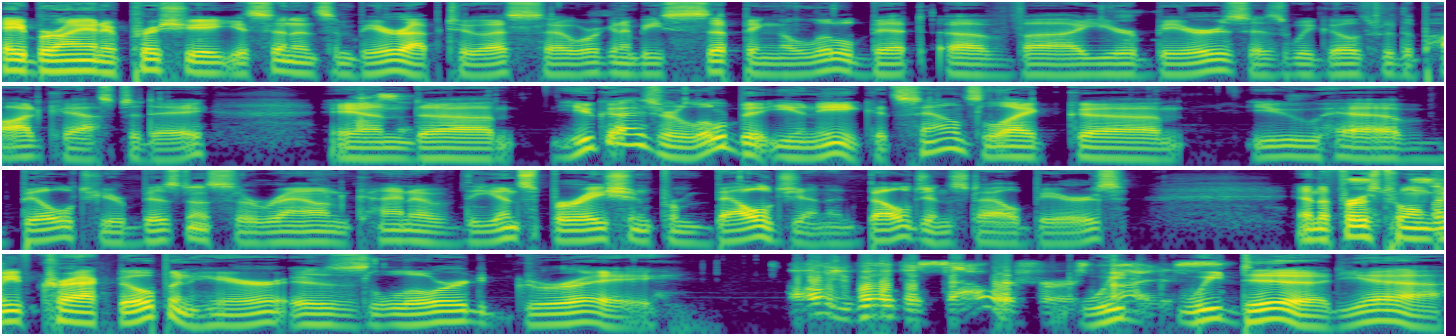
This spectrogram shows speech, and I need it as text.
Hey, Brian, I appreciate you sending some beer up to us. So we're going to be sipping a little bit of uh, your beers as we go through the podcast today. And uh, you guys are a little bit unique. It sounds like um you have built your business around kind of the inspiration from Belgian and Belgian style beers. And the first one we've cracked open here is Lord Grey. Oh, you went with the sour first. We nice. we did, yeah.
